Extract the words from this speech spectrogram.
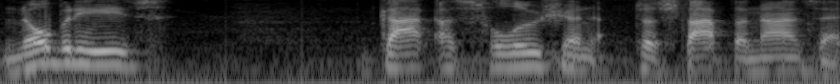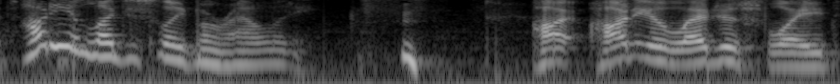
nobody's got a solution to stop the nonsense. How do you legislate morality? How, how do you legislate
